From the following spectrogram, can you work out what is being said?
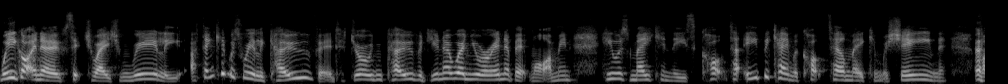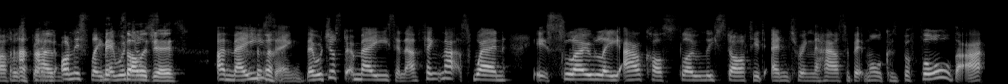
we got in a situation really, I think it was really COVID, during COVID, you know, when you were in a bit more. I mean, he was making these cocktail he became a cocktail making machine, my husband. Honestly, they were just amazing. they were just amazing. I think that's when it slowly, alcohol slowly started entering the house a bit more. Because before that,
